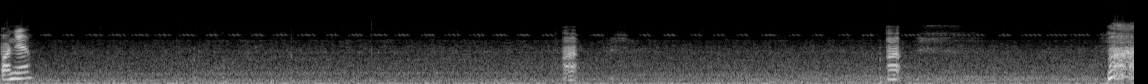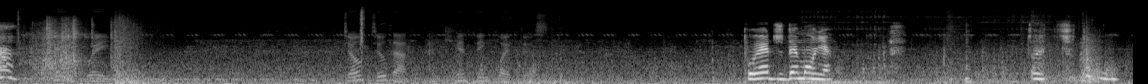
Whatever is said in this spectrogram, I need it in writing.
Panie? A. A. A. Hey, wait. Don't do that. I can't think like this. Precz demonie. To, co to było?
